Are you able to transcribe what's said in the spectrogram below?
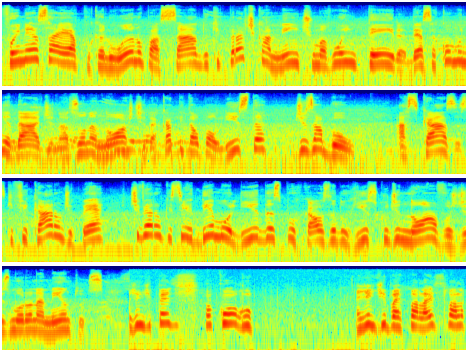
Foi nessa época, no ano passado, que praticamente uma rua inteira dessa comunidade na zona norte da capital paulista desabou. As casas que ficaram de pé tiveram que ser demolidas por causa do risco de novos desmoronamentos. A gente pede socorro. A gente vai falar, eles falam.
